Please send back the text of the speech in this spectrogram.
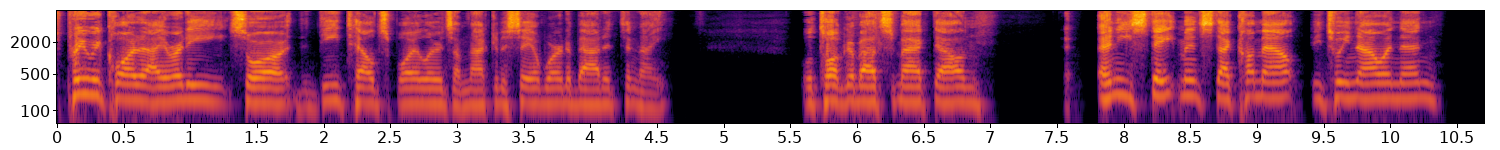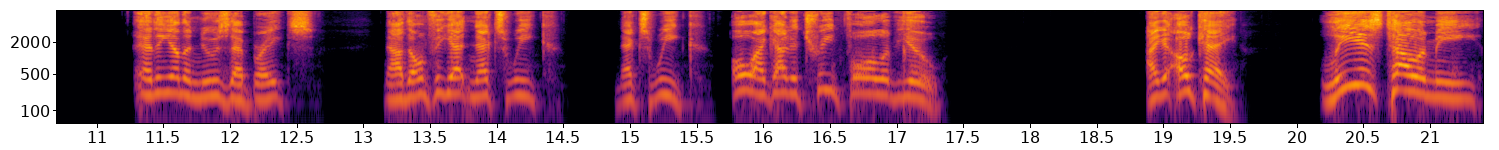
It's pre recorded. I already saw the detailed spoilers. I'm not going to say a word about it tonight. We'll talk about SmackDown. Any statements that come out between now and then? Any other news that breaks? Now, don't forget next week. Next week. Oh, I got a treat for all of you. I okay. Lee is telling me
